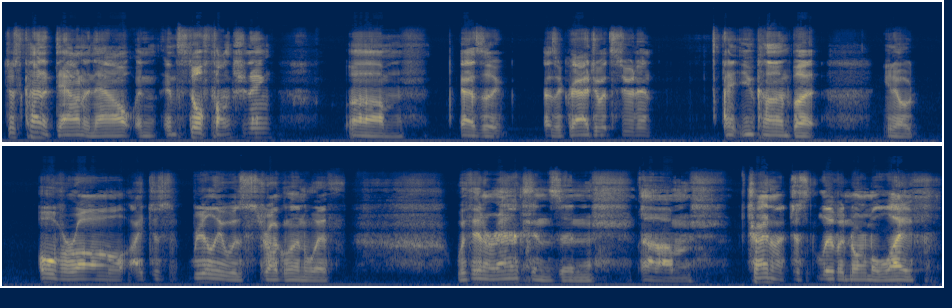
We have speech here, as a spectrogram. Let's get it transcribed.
just kind of down and out and, and still functioning um, as a as a graduate student at UConn, but you know, overall, I just really was struggling with with interactions and um, trying to just live a normal life.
